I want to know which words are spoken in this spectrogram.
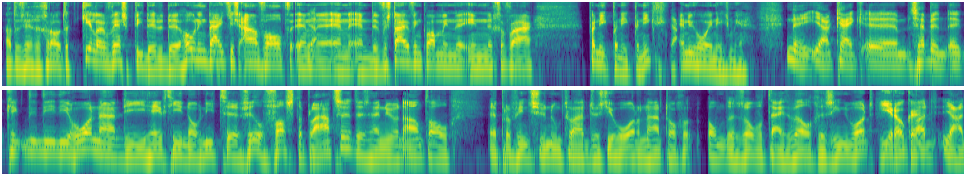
laten we zeggen, grote killerwesp die de, de honingbijtjes aanvalt. En, Ja. eh, en, en de verstuiving kwam in, in gevaar. Paniek, paniek, paniek. En nu hoor je niks meer. Nee, ja, kijk, eh, ze hebben, eh, kijk die, die, die hoornaar die heeft hier nog niet eh, veel vaste plaatsen. Er zijn nu een aantal provincies genoemd waar dus die hoornaar toch om de zoveel tijd wel gezien wordt. Hier ook, hè? Maar, ja,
